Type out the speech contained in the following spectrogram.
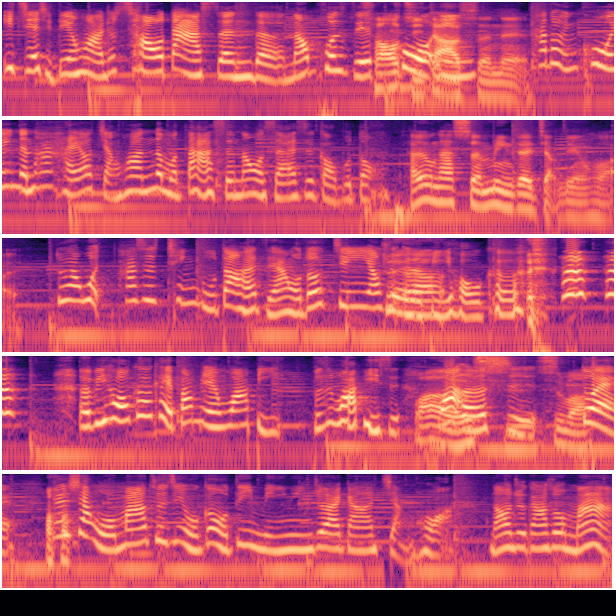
一接起电话就超大声的，然后或是直接扩音。大声哎、他都已经扩音了，他还要讲话那么大声，然后我实在是搞不懂。他用他生命在讲电话哎、对啊，我他是听不到还是怎样？我都建议要去耳鼻喉科。耳鼻喉科可以帮别人挖鼻，不是挖鼻屎，挖挖耳耳屎屎。是吗？对，因为像我妈最近，我跟我弟明明就在跟她讲话，然后就跟她说妈，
